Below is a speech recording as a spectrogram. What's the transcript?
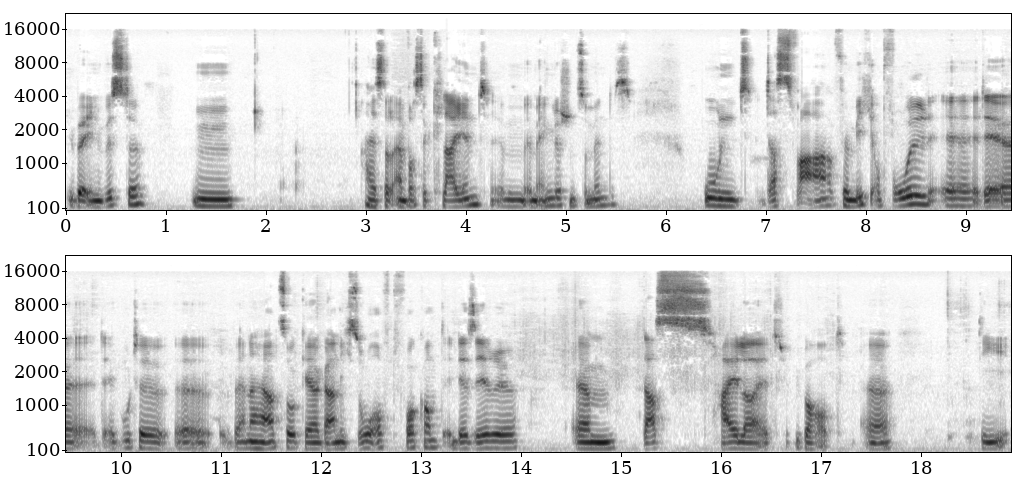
über ihn wüsste. Mhm heißt halt einfach The Client, im, im Englischen zumindest. Und das war für mich, obwohl äh, der, der gute äh, Werner Herzog ja gar nicht so oft vorkommt in der Serie, ähm, das Highlight überhaupt. Äh, die,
